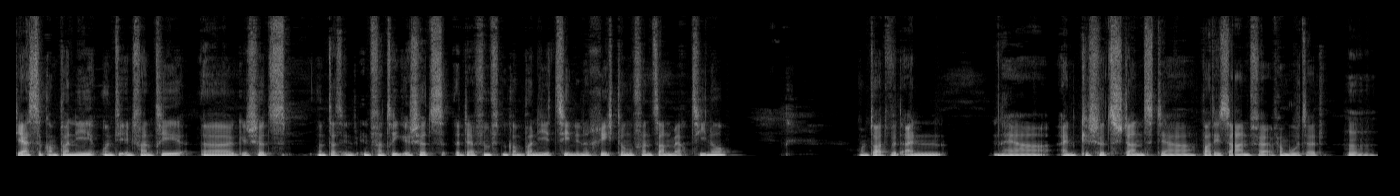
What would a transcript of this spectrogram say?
Die erste Kompanie und die Infanteriegeschütz äh, und das In- Infanteriegeschütz der fünften Kompanie ziehen in Richtung von San Martino. Und dort wird ein, naja, ein Geschützstand der Partisanen ver vermutet. Hm.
